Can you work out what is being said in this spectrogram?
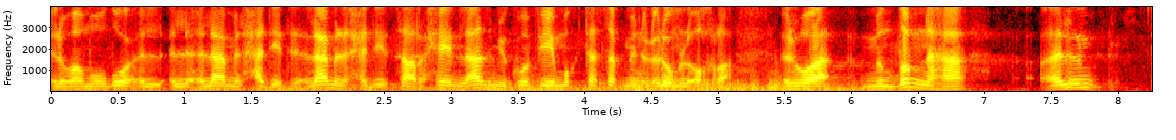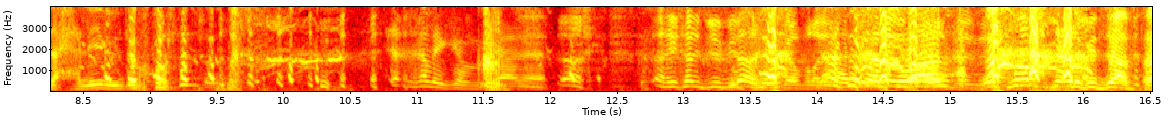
اللي هو موضوع ال- الإعلام الحديث، الإعلام الحديث صار الحين لازم يكون فيه مكتسب من علوم الأخرى اللي هو من ضمنها علم تحليل الجمهور. خليه يكمل يعني. أخي خلي يجي في شيء قبل تسال سؤال انت ما راح تعرف إجابته.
